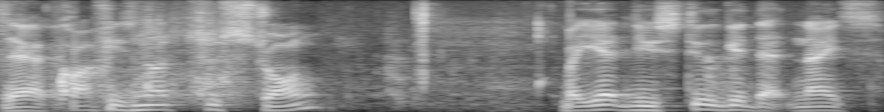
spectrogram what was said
the coffee is not too strong but yet you still get that nice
